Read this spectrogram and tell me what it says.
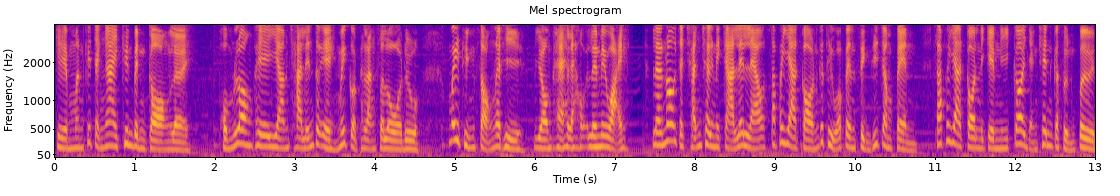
เกมมันก็จะง่ายขึ้นเป็นกองเลย ผมลองพยายามชาเลนจ์ตัวเองไม่กดพลังสโลดู ไม่ถึง 2 นาที ยอมแพ้แล้วเล่นไม่ไหว แล้วนอกจากชั้นเชิงในการเล่นแล้ว ทรัพยากรก็ถือว่าเป็นสิ่งที่จำเป็น ทรัพยากรในเกมนี้ก็อย่างเช่นกระสุนปืน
